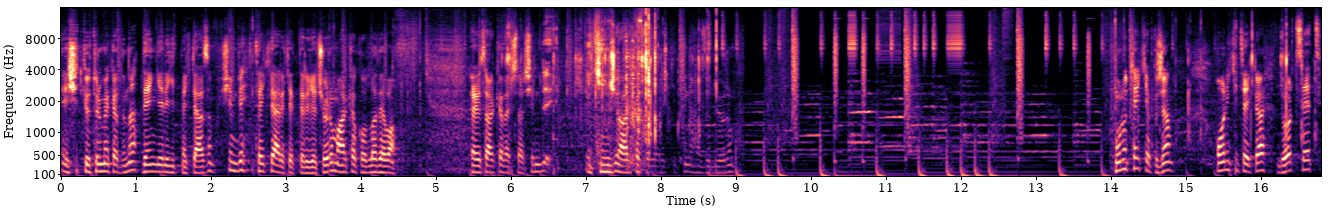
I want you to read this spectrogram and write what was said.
eşit götürmek adına dengeli gitmek lazım. Şimdi tekli hareketleri geçiyorum. Arka kolla devam. Evet arkadaşlar şimdi ikinci arka kol hareketini hazırlıyorum. Bunu tek yapacağım. 12 tekrar 4 set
